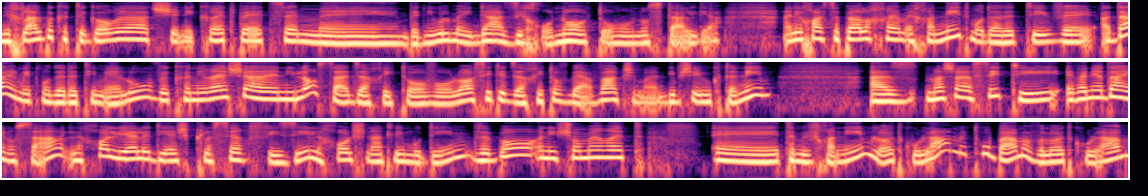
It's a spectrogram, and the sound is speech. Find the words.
נכלל בקטגוריה שנקראת בעצם אה, בניהול מידע, זיכרונות או נוסטלגיה. אני יכולה לספר לכם איך אני התמודדתי ועדיין מתמודדת עם אלו, וכנראה שאני לא עושה את זה הכי טוב, או לא עשיתי את זה הכי טוב בעבר, כשמילדים שהיו קטנים. אז מה שעשיתי, ואני עדיין עושה, לכל ילד יש קלסר פיזי לכל שנת לימודים, ובו אני שומרת את המבחנים, לא את כולם, את רובם, אבל לא את כולם,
